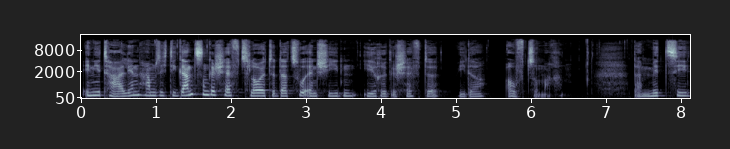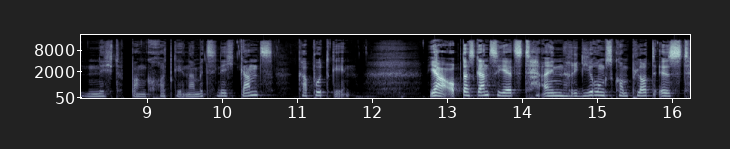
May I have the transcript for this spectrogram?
in Italien haben sich die ganzen Geschäftsleute dazu entschieden, ihre Geschäfte wieder aufzumachen damit sie nicht bankrott gehen, damit sie nicht ganz kaputt gehen. Ja, ob das Ganze jetzt ein Regierungskomplott ist,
